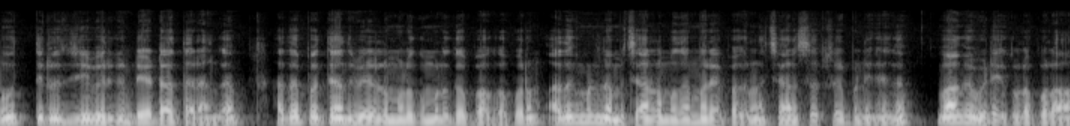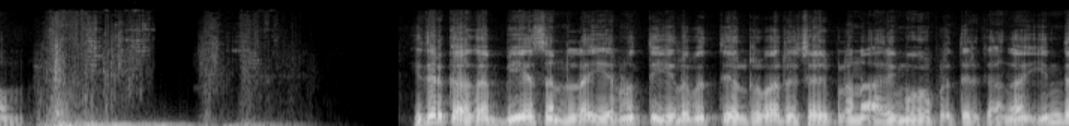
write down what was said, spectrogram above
நூற்றி இருபது ஜிபி இருக்கும் டேட்டா தராங்க. அதை பற்றி அந்த வீடியோவில் முழுக்க முழுக்க பார்க்க போகிறோம் அதுக்கு முன்னாடி நம்ம சேனல் முதல் முறையாக பார்க்குறோம் சேனல் சப்ஸ்கிரைப் பண்ணிக்கோங்க. வாங்க வீடியோக்குள்ளே போகலாம் இதற்காக பிஎஸ்என்எல்ல இரநூத்தி எழுபத்தி ஏழு ரூபா ரீசார்ஜ் பிளான் அறிமுகப்படுத்தியிருக்காங்க. இந்த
